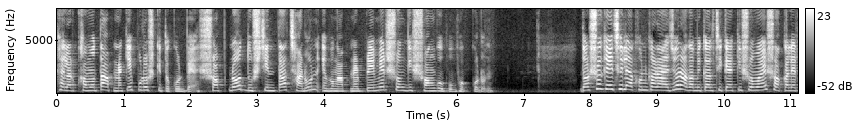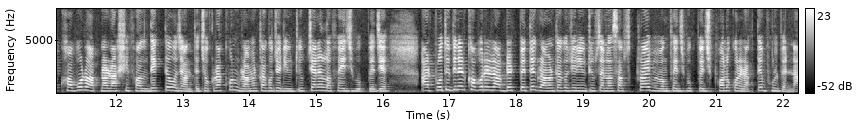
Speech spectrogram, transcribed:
ফেলার ক্ষমতা আপনাকে পুরস্কৃত করবে। স্বপ্ন, দুশ্চিন্তা ছাড়ুন এবং আপনার প্রেমের সঙ্গী সঙ্গ উপভোগ করুন। দর্শক, এই ছিল এখনকার আয়োজন। আগামীকাল ঠিক একই সময়ে সকালের খবর ও আপনার রাশিফল দেখতে ও জানতে চোখ রাখুন গ্রামের কাগজের ইউটিউব চ্যানেল ও ফেসবুক পেজে আর প্রতিদিনের খবরের আপডেট পেতে গ্রামের কাগজের ইউটিউব চ্যানেল সাবস্ক্রাইব এবং ফেসবুক পেজ ফলো করে রাখতে ভুলবেন না।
